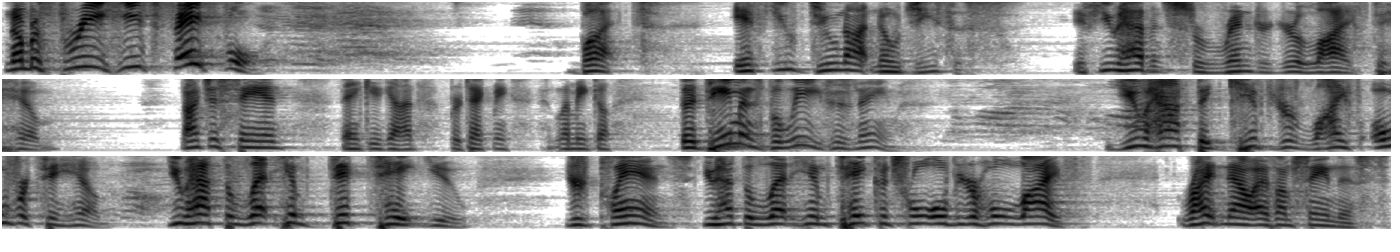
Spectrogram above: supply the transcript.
number three he's faithful but if you do not know jesus if you haven't surrendered your life to him not just saying thank you god protect me let me go the demons believe his name you have to give your life over to Him. You have to let Him dictate you. your plans. You have to let Him take control over your whole life. Right now, as I'm saying this,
